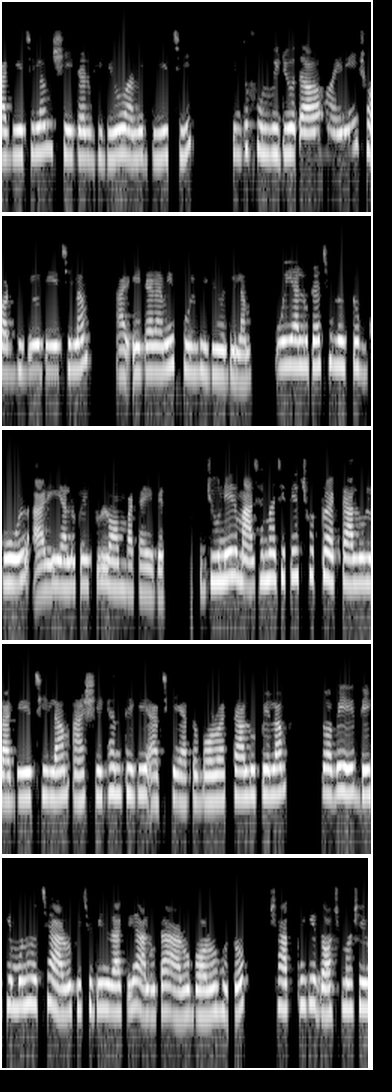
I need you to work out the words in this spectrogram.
লাগিয়েছিলাম, সেইটার ভিডিও আমি দিয়েছি। কিন্তু ফুল ভিডিও দেওয়া হয়নি শর্ট ভিডিও দিয়েছিলাম আর এটার আমি ফুল ভিডিও দিলাম। ওই আলুটা ছিল একটু গোল আর এই আলুটা একটু লম্বা টাইপের জুনের মাঝামাঝিতে ছোট্ট একটা আলু লাগিয়েছিলাম আর সেখান থেকে আজকে এত বড় একটা আলু পেলাম। তবে দেখে মনে হচ্ছে আরও কিছুদিন রাখলে আলুটা আরও বড় হতো। সাত থেকে দশ মাসের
